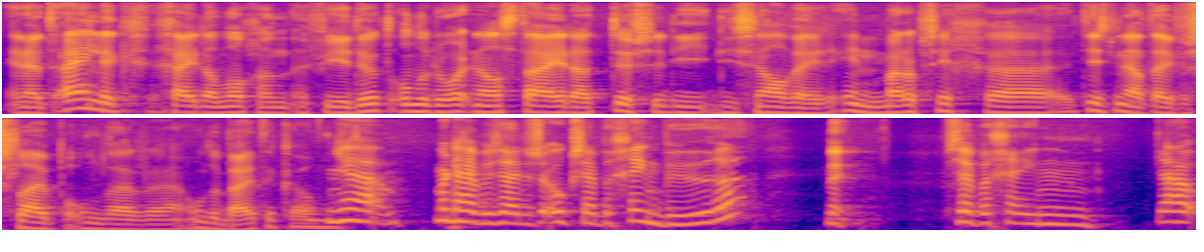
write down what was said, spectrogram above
En uiteindelijk ga je dan nog een, een viaduct onderdoor. En dan sta je daar tussen die, die snelwegen in. Maar op zich, uh, het is inderdaad even sluipen om, daar, uh, om erbij te komen. Ja, maar daar hebben zij dus ook, ze hebben geen buren. Nee. Ze hebben geen ja,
